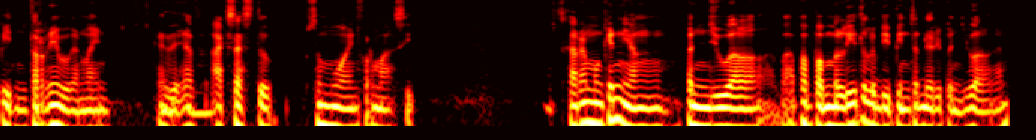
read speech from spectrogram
pinternya bukan main. They have access to semua informasi sekarang mungkin yang penjual apa pembeli itu lebih pintar dari penjual kan?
